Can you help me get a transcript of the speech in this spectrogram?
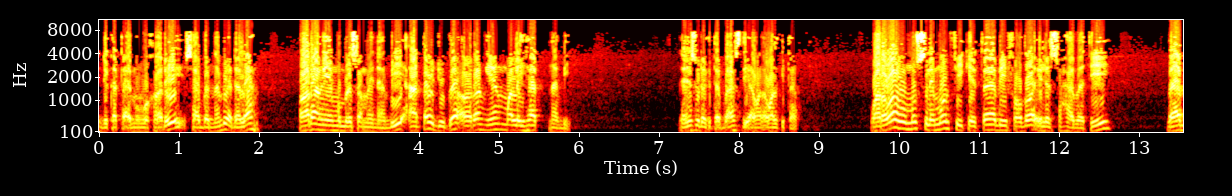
Jadi kata Imam Bukhari, sahabat Nabi adalah orang yang membersamai Nabi atau juga orang yang melihat Nabi. Dan ini sudah kita bahas di awal-awal kitab. Warawahu Muslimun fi kitab Fadail Sahabati bab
